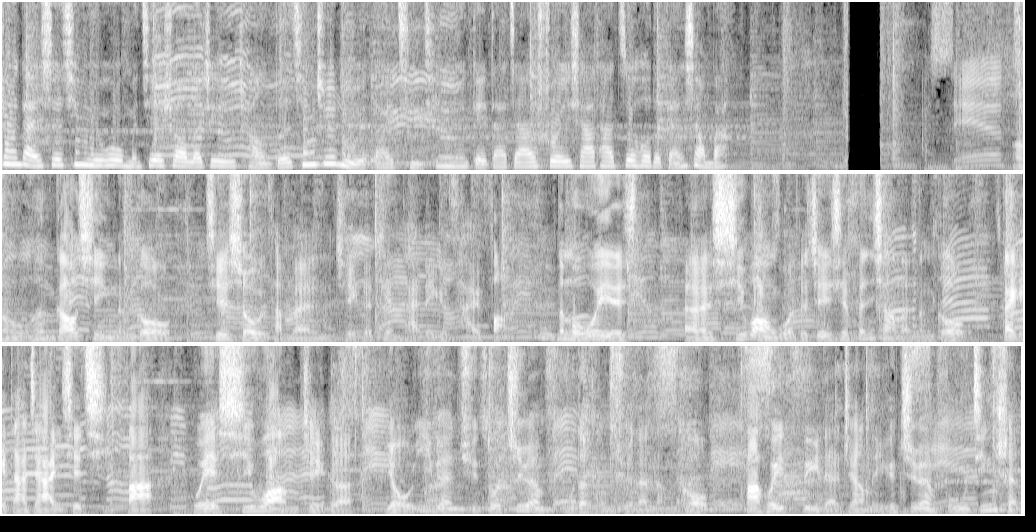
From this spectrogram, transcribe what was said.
常感谢青云为我们介绍了这一场德清之旅，来请青云给大家说一下他最后的感想吧。嗯、我很高兴能够接受咱们这个电台的一个采访。嗯那么我也呃希望我的这些分享呢，能够带给大家一些启发。我也希望这个有意愿去做志愿服务的同学呢，能够发挥自己的这样的一个志愿服务精神，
